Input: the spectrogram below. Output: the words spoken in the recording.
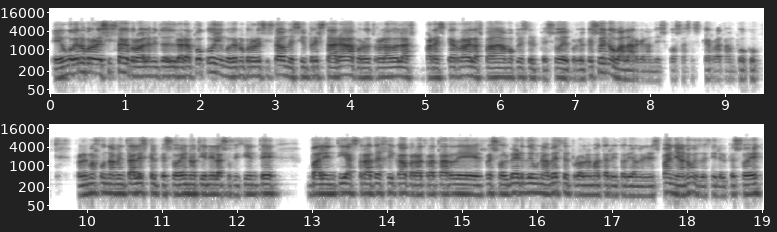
Eh, un gobierno progresista que probablemente durará poco y un gobierno progresista donde siempre estará, por otro lado, las, para Esquerra la espada de Damocles del PSOE, porque el PSOE no va a dar grandes cosas a Esquerra tampoco. El problema fundamental es que el PSOE no tiene la suficiente valentía estratégica para tratar de resolver de una vez el problema territorial en España, ¿no? Es decir, el PSOE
